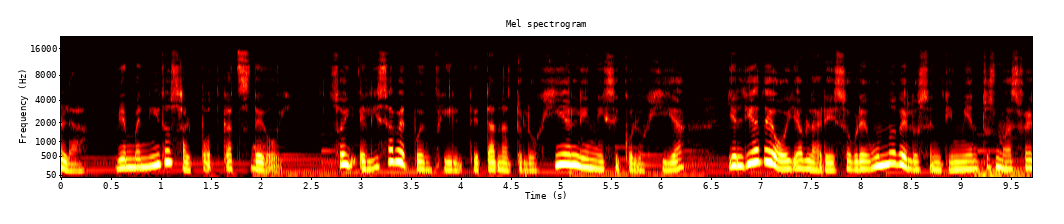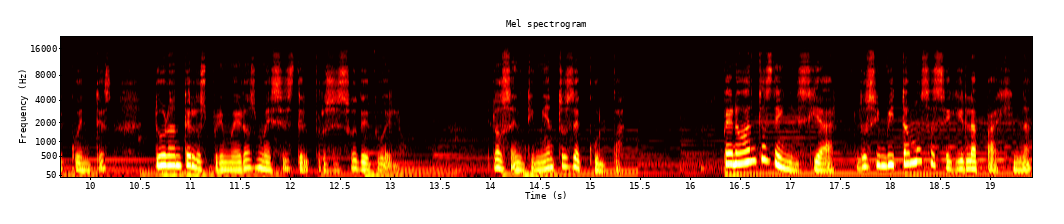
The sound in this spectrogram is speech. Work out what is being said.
Hola, bienvenidos al podcast de hoy. Soy Elizabeth Buenfil de Tanatología en Línea y Psicología y el día de hoy hablaré sobre uno de los sentimientos más frecuentes durante los primeros meses del proceso de duelo, los sentimientos de culpa. Pero antes de iniciar, los invitamos a seguir la página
